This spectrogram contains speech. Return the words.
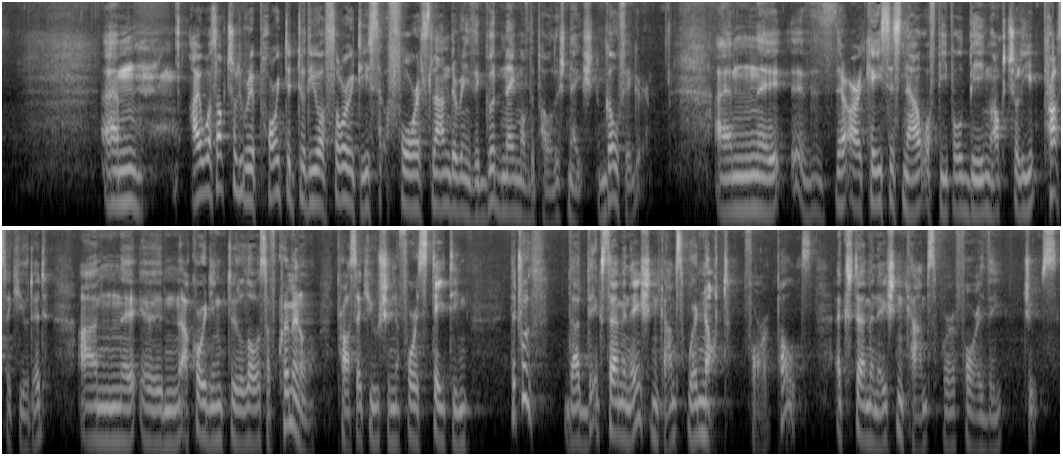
Um, I was actually reported to the authorities for slandering the good name of the Polish nation. Go figure. Um, uh, there are cases now of people being actually prosecuted um, uh, according to the laws of criminal prosecution for stating the truth that the extermination camps were not for Poles. Extermination camps were for the Jews.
